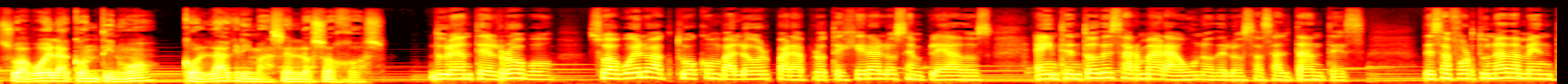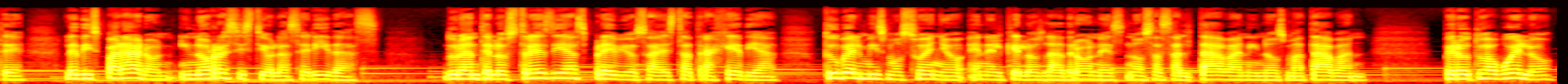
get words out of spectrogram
Su abuela continuó con lágrimas en los ojos. Durante el robo, su abuelo actuó con valor para proteger a los empleados e intentó desarmar a uno de los asaltantes. Desafortunadamente, le dispararon y no resistió las heridas. Durante los tres días previos a esta tragedia, tuve el mismo sueño en el que los ladrones nos asaltaban y nos mataban, pero tu abuelo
